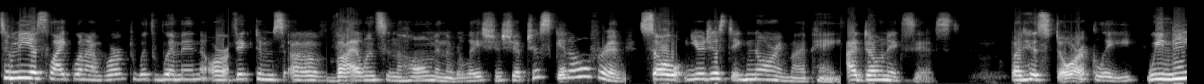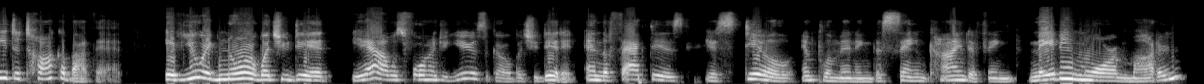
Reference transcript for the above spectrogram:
To me, it's like when I worked with women or victims of violence in the home and the relationship, just get over it. So you're just ignoring my pain. I don't exist. But historically, we need to talk about that. If you ignore what you did yeah, it was 400 years ago, but you did it. And the fact is, you're still implementing the same kind of thing, maybe more modern.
